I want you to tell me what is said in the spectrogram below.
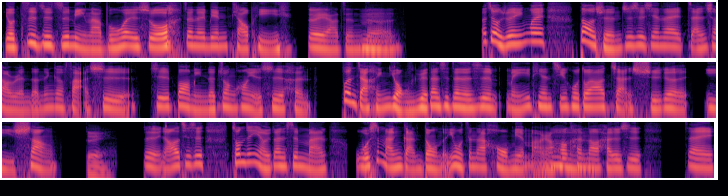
有自知之明啦，不会说在那边调皮。对呀，真的。而且我觉得，因为道玄就是现在斩小人的那个法事，其实报名的状况也是很。不能讲很踊跃，但是真的是每一天几乎都要展十个以上。对对，然后其实中间有一段是蛮，我是蛮感动的，因为我站在后面嘛，然后看到他就是在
